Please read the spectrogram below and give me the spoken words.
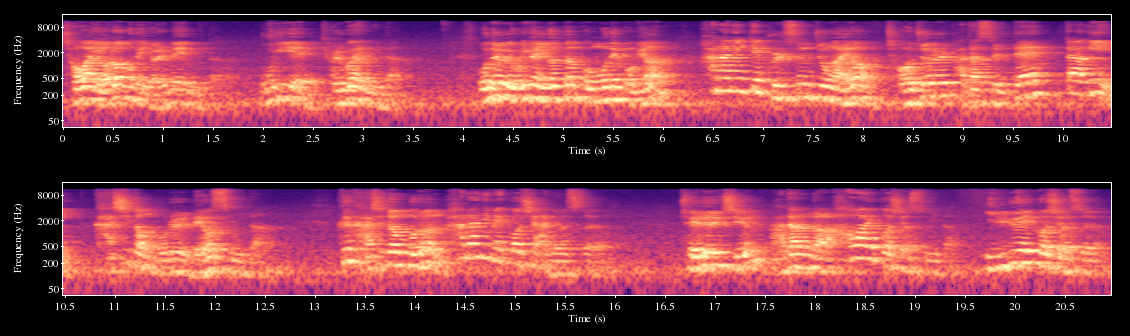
저와 여러분의 열매입니다. 우리의 결과입니다. 오늘 우리가 읽었던 본문에 보면 하나님께 불순종하여 저주를 받았을 때 땅이 가시덤불을 내었습니다. 그 가시덤불은 하나님의 것이 아니었어요. 죄를 지은 아담과 하와의 것이었습니다. 인류의 것이었어요.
